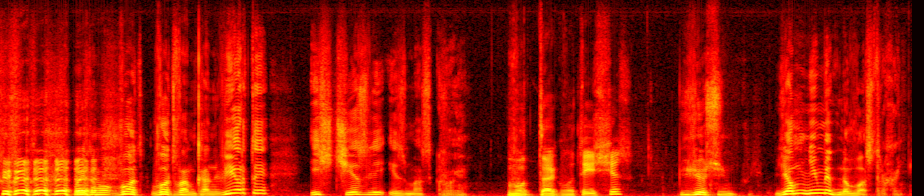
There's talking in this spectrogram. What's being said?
Поэтому вот, вот вам конверты, исчезли из Москвы. Вот так вот. Ты исчез? Ясень. Я немедленно в Астрахань.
